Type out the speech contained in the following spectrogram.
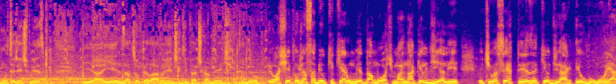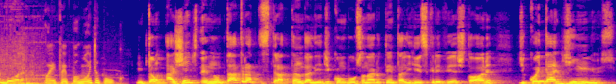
muita gente mesmo. E aí eles atropelaram a gente aqui praticamente, entendeu? Eu achei que eu já sabia o que era o medo da morte, mas naquele dia ali eu tive a certeza que eu, eu vou morrer agora. Foi, foi por muito pouco. Então a gente não está tra se tratando ali de como Bolsonaro tenta ali reescrever a história de coitadinhos,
